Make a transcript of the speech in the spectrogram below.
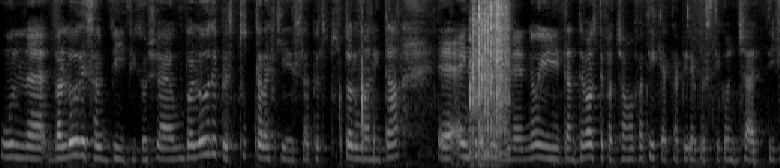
un valore salvifico, cioè un valore per tutta la Chiesa, per tutta l'umanità è incredibile, noi tante volte facciamo fatica a capire questi concetti,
